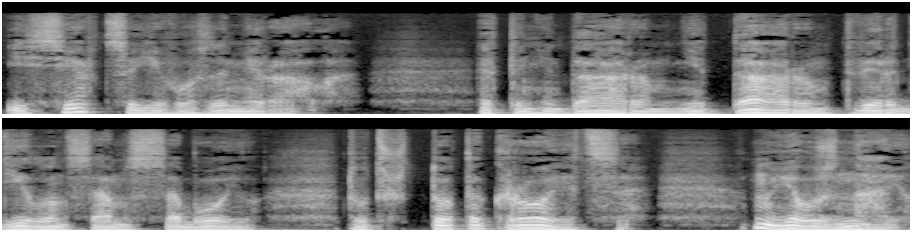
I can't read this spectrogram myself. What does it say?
и сердце его замирало. Это не даром, не даром, твердил он сам с собою. Тут что-то кроется. Но я узнаю,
